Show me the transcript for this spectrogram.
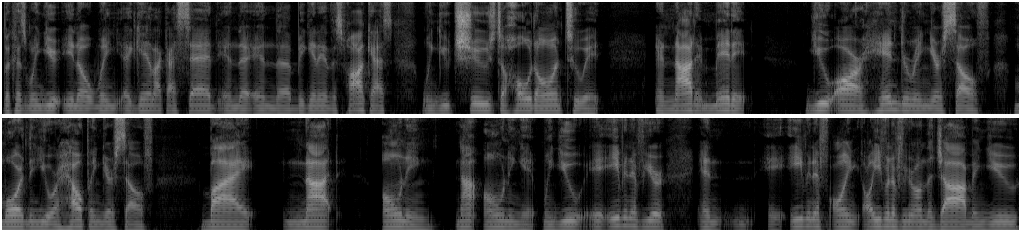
because when you you know when again like I said in the in the beginning of this podcast, when you choose to hold on to it and not admit it, you are hindering yourself more than you are helping yourself by not owning not owning it. When you even if you're and even if on even if you're on the job and you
